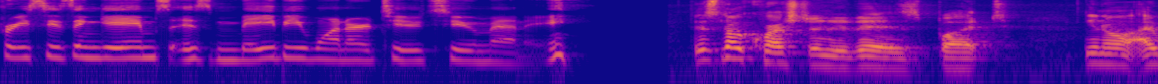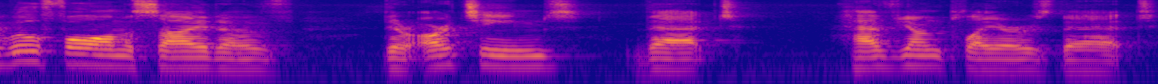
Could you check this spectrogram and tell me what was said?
preseason games is maybe one or two too many. There's no question it is, but you know, I will fall on the side of there are teams that have young players that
